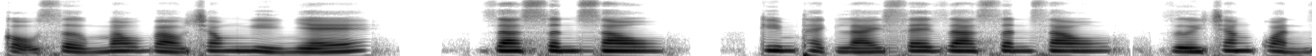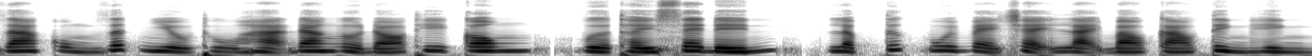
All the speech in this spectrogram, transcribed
cậu sở mau vào trong nghỉ nhé. Ra sân sau, Kim Thạch lái xe ra sân sau, dưới trang quản gia cùng rất nhiều thủ hạ đang ở đó thi công, vừa thấy xe đến, lập tức vui vẻ chạy lại báo cáo tình hình.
